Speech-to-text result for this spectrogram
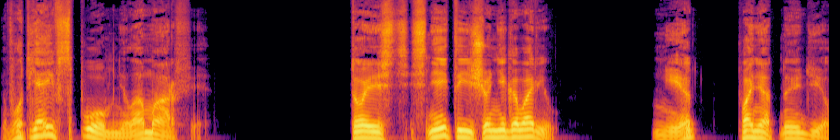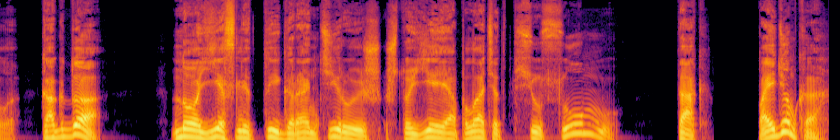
Вот я и вспомнил о Марфе. То есть с ней ты еще не говорил? Нет, понятное дело. Когда? Но если ты гарантируешь, что ей оплатят всю сумму... Так, пойдем-ка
